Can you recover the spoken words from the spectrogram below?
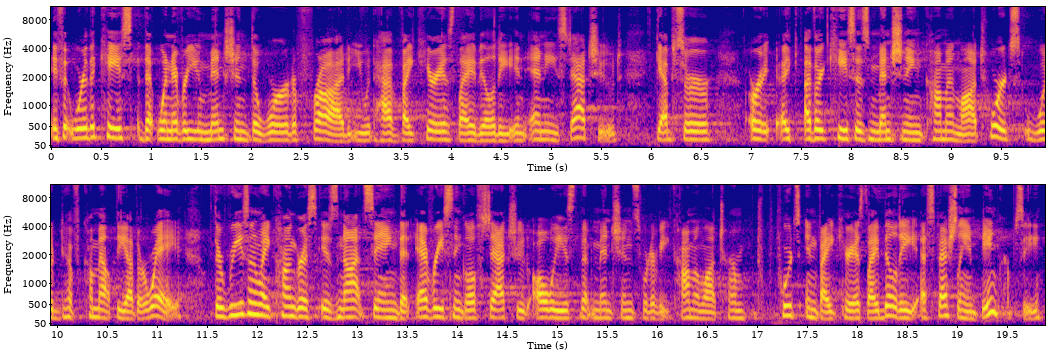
If it were the case that whenever you mentioned the word fraud, you would have vicarious liability in any statute, Gebser or other cases mentioning common law torts would have come out the other way. The reason why Congress is not saying that every single statute always that mentions sort of a common law term puts in vicarious liability, especially in bankruptcy,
